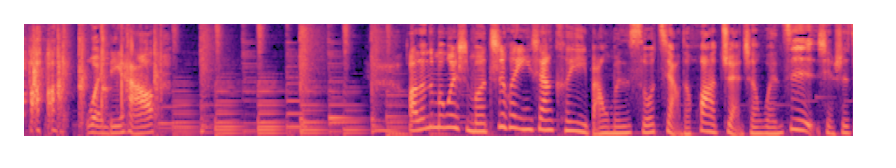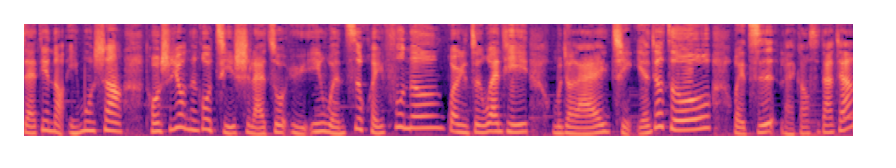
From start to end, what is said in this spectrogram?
问你好。好了，那么为什么智慧音箱可以把我们所讲的话转成文字，显示在电脑荧幕上，同时又能够及时来做语音文字回复呢？关于这个问题，我们就来请研究组伟慈来告诉大家。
